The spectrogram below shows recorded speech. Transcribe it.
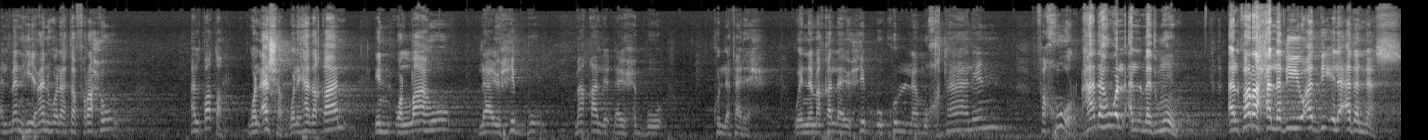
المنهي عنه ولا تفرحوا البطر والأشر. ولهذا قال إن والله لا يحب ما قال لا يحب كل فرح وإنما قال لا يحب كل مختال فخور. هذا هو المذموم. الفرح الذي يؤدي إلى أذى الناس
